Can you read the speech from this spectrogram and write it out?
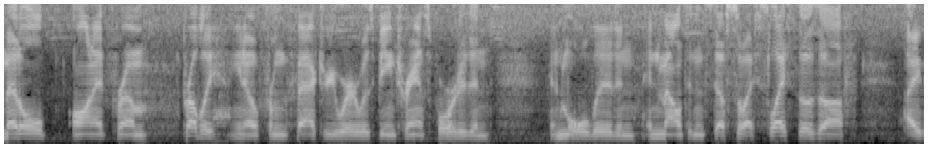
metal on it from probably, you know, from the factory where it was being transported and, and molded and, and mounted and stuff. So I sliced those off. I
